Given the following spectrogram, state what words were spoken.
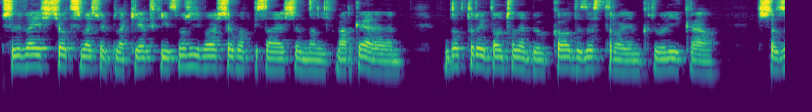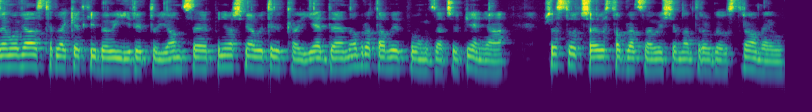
Przy wejściu otrzymaliśmy plakietki z możliwością podpisania się na nich markerem, do których dołączony był kod ze strojem królika. Szczerze mówiąc, te plakietki były irytujące, ponieważ miały tylko jeden obrotowy punkt zaczepienia, przez co często obracały się na drugą stronę.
